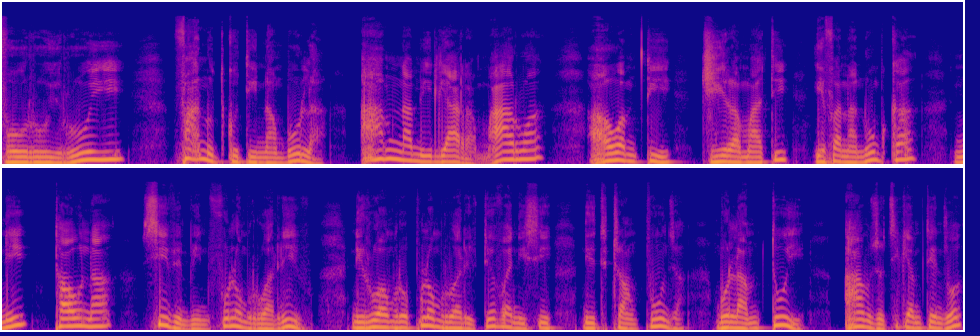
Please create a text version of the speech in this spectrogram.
voarohirohy fanodikodinam-bola amina miliara maro ao amin'ity Jirama ity efa nanomboka ny taona sivy ambin'ny folo amby roa arivo. Ny roa amby roapolo amby roa arivo teo efa nisy niditra am-ponja. Mbola mitohy amin'izao tsika miteny izao.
